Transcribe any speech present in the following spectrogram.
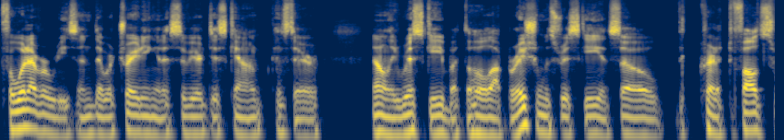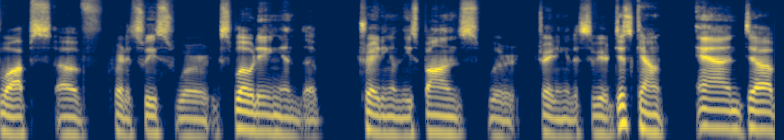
for whatever reason they were trading at a severe discount because they're not only risky but the whole operation was risky. And so the credit default swaps of Credit Suisse were exploding and the trading of these bonds were trading at a severe discount. And uh,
